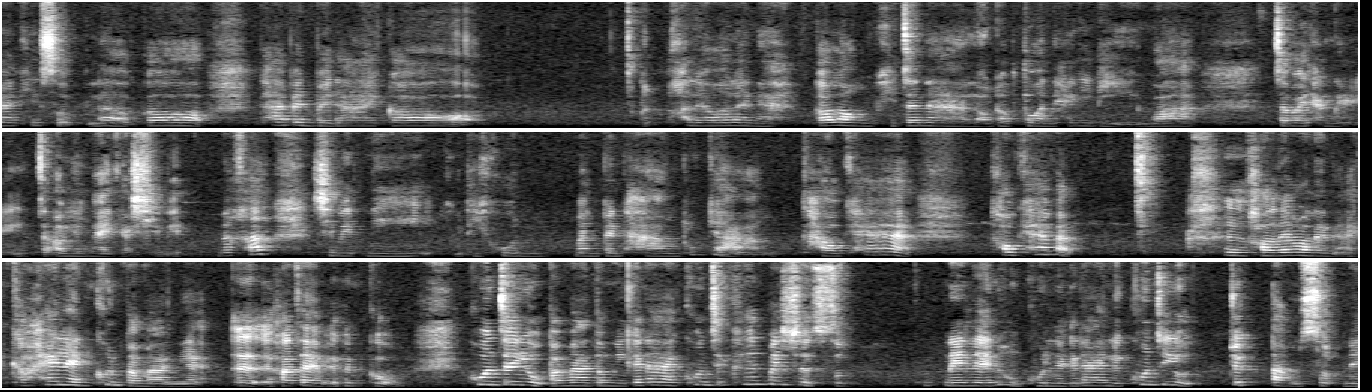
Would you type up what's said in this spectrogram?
มากที่สุดแล้วก็ถ้าเป็นไปได้ก็ เขาเรียกว่าอะไรนะ ก็ลองพิจารณาลองทบทวนให้ดีๆ ว่าจะไปทางไหนจะเอายังไงกับชีวิตนะคะ ชีวิตนี้อยู่ที่คุณมันเป็นทางทุกอย่างเขาแค่เขาแค่แบบคือเขาเรียกว่าอะไรนะเขาให้เลนส์คุณประมาณเนี้ยเออเข้าใจไหมคุณกลุ่มคุณจะอยู่ประมาณตรงนี้ก็ได้ คุณจะขึ้นไปสุดสุดในเลนส์ของคุณเลยก็ได้ หรือคุณจะอยู่จุดต่ำสุดใน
